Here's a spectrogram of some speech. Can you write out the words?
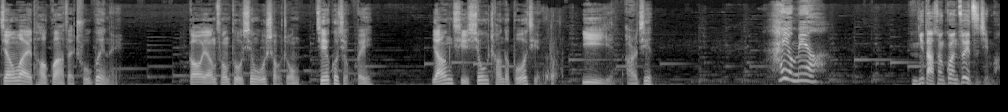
将外套挂在橱柜内，高阳从杜兴武手中接过酒杯，扬起修长的脖颈，一饮而尽。还有没有？你打算灌醉自己吗？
